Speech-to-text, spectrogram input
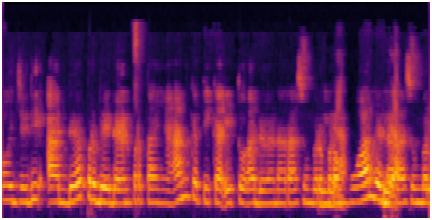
Oh, jadi ada perbedaan pertanyaan ketika itu adalah narasumber iya, perempuan dan iya. narasumber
